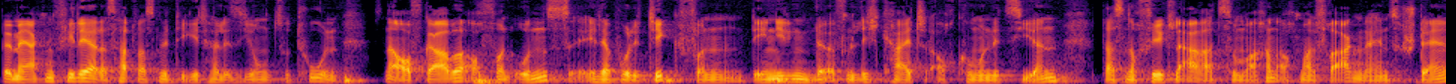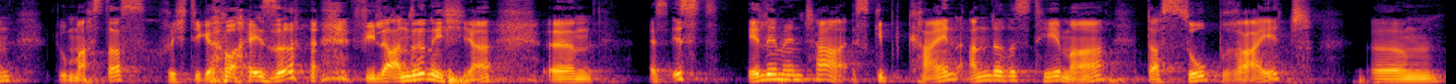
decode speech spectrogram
bemerken viele, ja, das hat was mit Digitalisierung zu tun. Das ist eine Aufgabe auch von uns in der Politik, von denjenigen in der Öffentlichkeit auch kommunizieren, das noch viel klarer zu machen, auch mal Fragen dahin zu stellen. Du machst das, richtigerweise, viele andere nicht, ja. Ähm, es ist elementar. Es gibt kein anderes Thema, das so breit ähm,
